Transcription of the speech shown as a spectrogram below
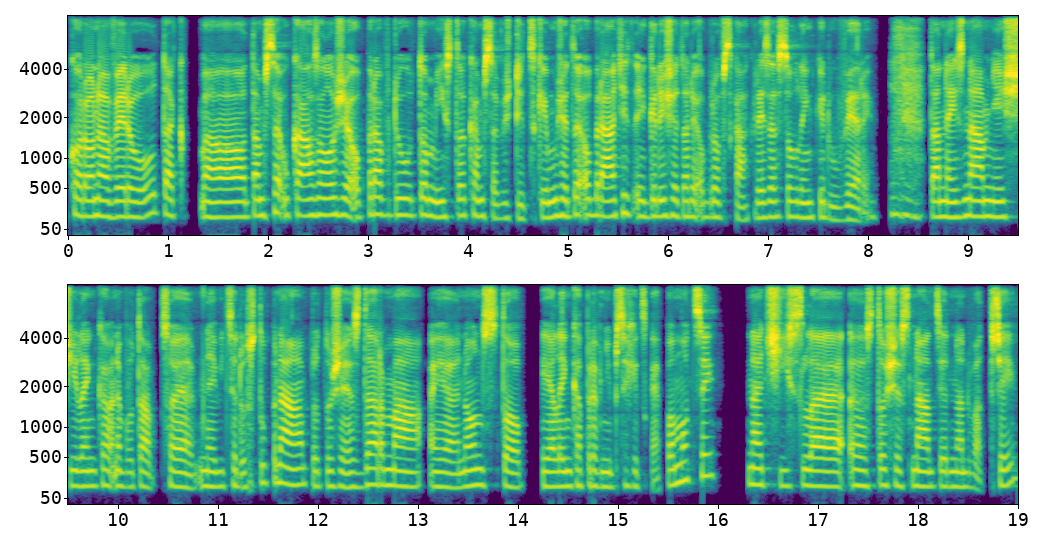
koronaviru, tak uh, tam se ukázalo, že opravdu to místo, kam se vždycky můžete obrátit, i když je tady obrovská krize, jsou linky důvěry. Mm-hmm. Ta nejznámější linka, nebo ta, co je nejvíce dostupná, protože je zdarma, je non-stop, je linka první psychické pomoci na čísle 116 123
